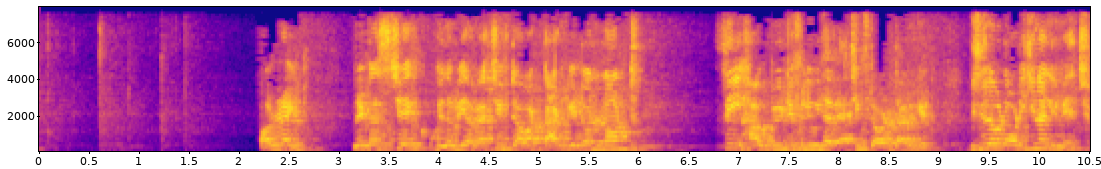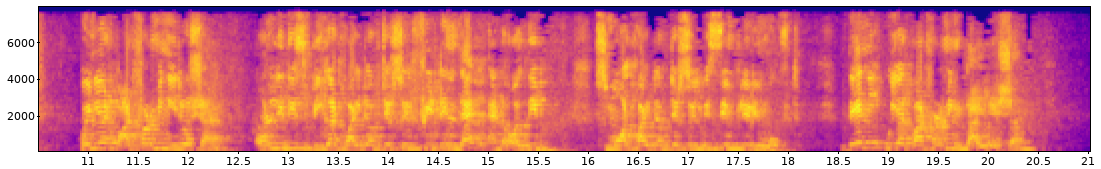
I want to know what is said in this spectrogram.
all right. Let us check whether we have achieved our target or not. See how beautifully we have achieved our target. This is our original image. When you are performing erosion only these bigger white objects will fit in that and all the small white objects will be simply removed. Then we are performing dilation.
